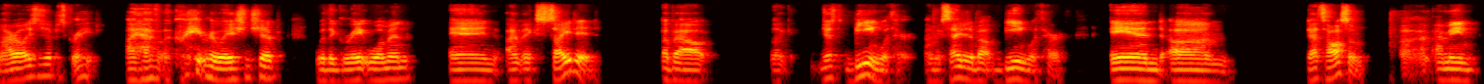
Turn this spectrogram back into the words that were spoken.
my relationship is great. I have a great relationship with a great woman and i'm excited about like just being with her. I'm excited about being with her. And um that's awesome. Uh, i mean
